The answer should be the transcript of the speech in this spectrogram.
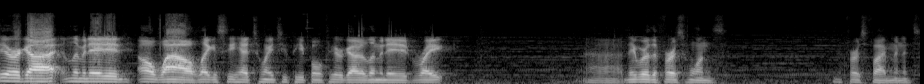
Fira got eliminated. Oh, wow. Legacy had 22 people. Fira got eliminated right. Uh, they were the first ones. The first five minutes.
